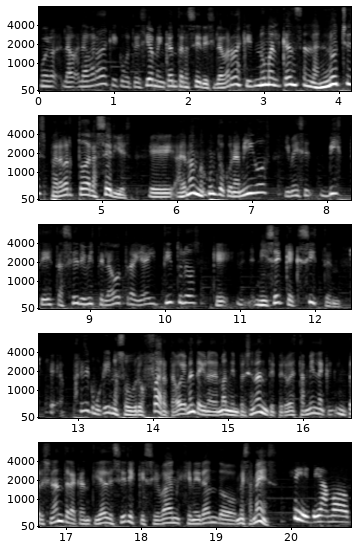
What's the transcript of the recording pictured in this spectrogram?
Bueno, la, verdad es que, como te decía, me encantan las series y la verdad es que no me alcanzan las noches para ver todas las series. Eh, además, me junto con amigos y me dicen, ¿viste esta serie, viste la otra? Y hay títulos que ni sé que existen. Eh, parece como que hay una sobreoferta. Obviamente hay una demanda impresionante, pero es también la, impresionante la cantidad de series que se van generando mes a mes. Sí, digamos,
